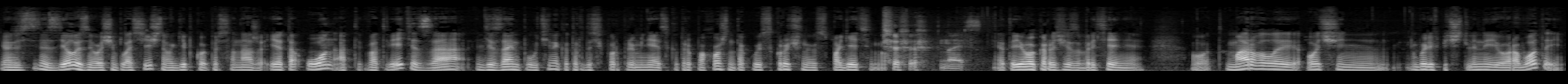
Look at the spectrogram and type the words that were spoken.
И он действительно сделал из него очень пластичного, гибкого персонажа. И это он от- в ответе за дизайн паутины, который до сих пор применяется, который похож на такую скрученную спагеттину. Nice. Это его, короче, изобретение. Вот. Марвелы очень были впечатлены его работой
